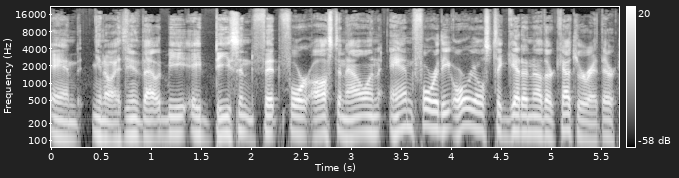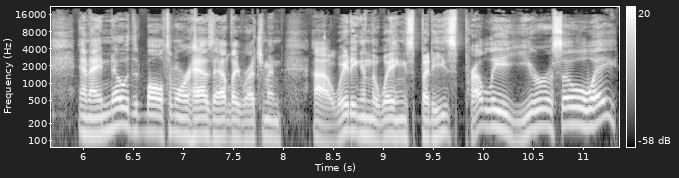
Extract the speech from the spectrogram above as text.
And, you know, I think that would be a decent fit for Austin Allen and for the Orioles to get another catcher right there. And I know that Baltimore has Adley Rutschman uh, waiting in the wings, but he's probably a year or so away.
